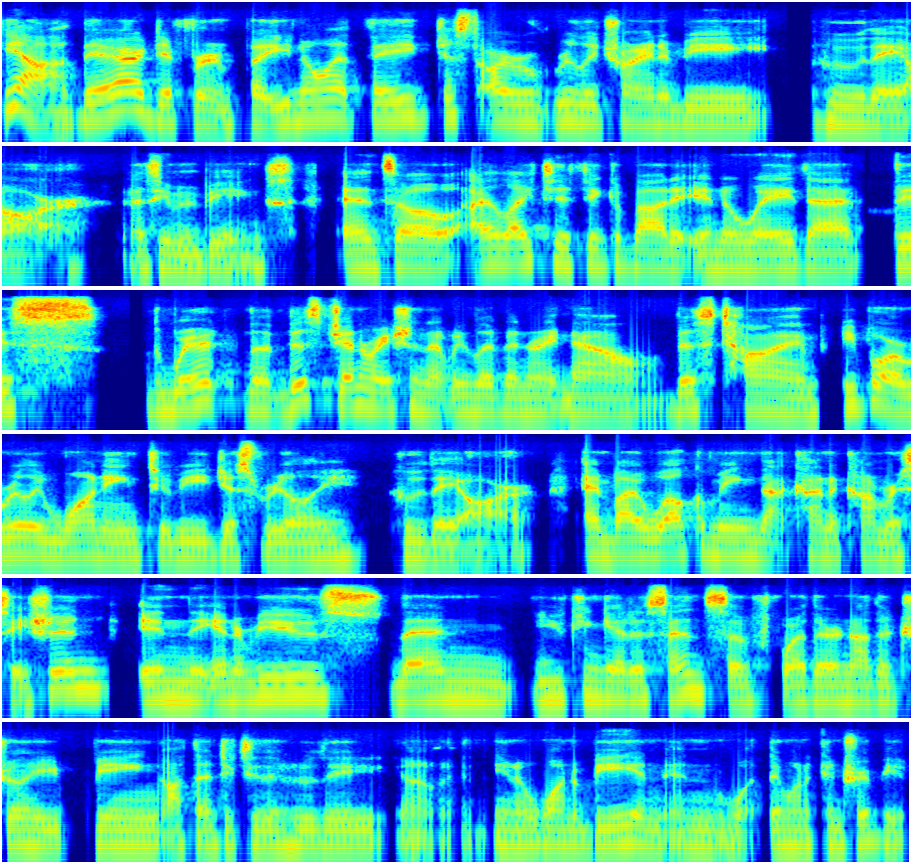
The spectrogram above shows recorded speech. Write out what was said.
yeah, they are different, but you know what? They just are really trying to be who they are as human beings. And so I like to think about it in a way that this where the, this generation that we live in right now, this time, people are really wanting to be just really who they are. And by welcoming that kind of conversation in the interviews, then you can get a sense of whether or not they're truly being authentic to who they uh, you know, you know want to be and, and what they want to contribute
